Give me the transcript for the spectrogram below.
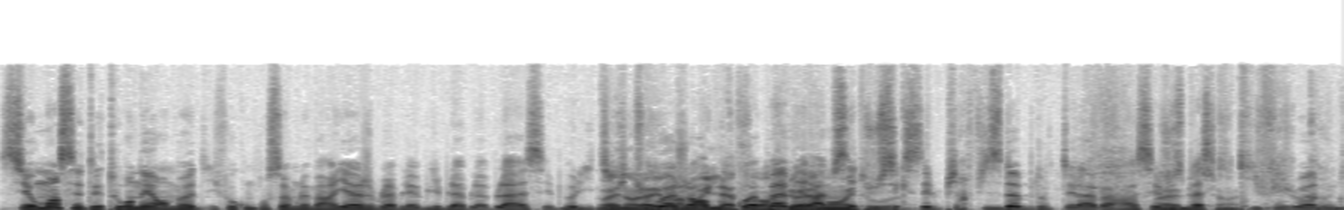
si au moins c'était tourné en mode il faut qu'on consomme le mariage, blablabli, blablabla, c'est politique, Ouais, non, tu là, vois. Genre, pourquoi force pas, mais Ramsay, tu sais que c'est le pire fils d'up, donc t'es là, bah, c'est Ouais, juste parce qu'il kiffe, Quel tu vois. Donc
